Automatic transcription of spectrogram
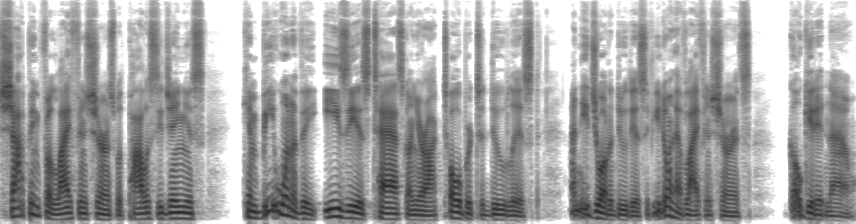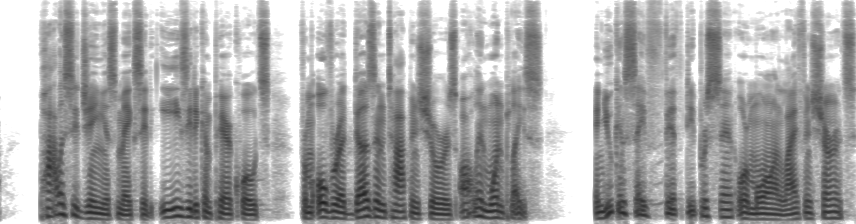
shopping for life insurance with Policygenius can be one of the easiest tasks on your October to do list. I need you all to do this. If you don't have life insurance, go get it now. Policygenius makes it easy to compare quotes from over a dozen top insurers all in one place. And you can save 50% or more on life insurance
